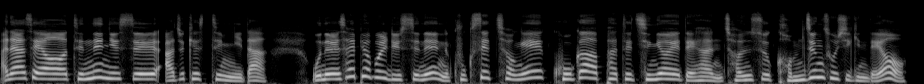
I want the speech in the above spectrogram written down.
안녕하세요. 듣는 뉴스 아주캐스트입니다. 오늘 살펴볼 뉴스는 국세청의 고가 아파트 증여에 대한 전수 검증 소식인데요.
